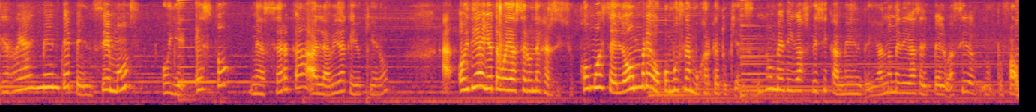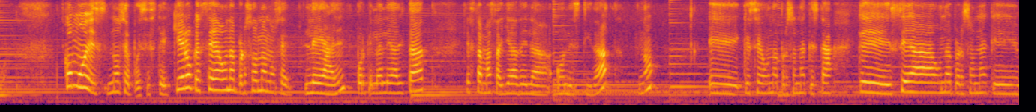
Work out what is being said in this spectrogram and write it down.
que realmente pensemos, oye, esto me acerca a la vida que yo quiero. Ah, hoy día yo te voy a hacer un ejercicio. ¿Cómo es el hombre o cómo es la mujer que tú quieres? No me digas físicamente, ya no me digas el pelo así, no, por favor. ¿Cómo es? No sé, pues este, quiero que sea una persona, no sé, leal, porque la lealtad está más allá de la honestidad, ¿no? Eh, que sea una persona que está, que sea una persona que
